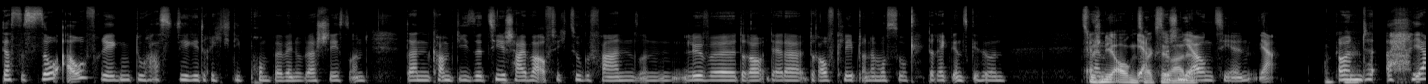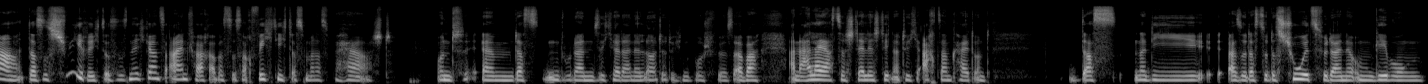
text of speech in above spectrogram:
das ist so aufregend. Du hast, dir geht richtig die Pumpe, wenn du da stehst und dann kommt diese Zielscheibe auf dich zugefahren, so ein Löwe, der da drauf klebt und dann musst du direkt ins Gehirn. Zwischen ähm, die Augen ja, zwischen gerade. die Augen zielen, ja. Okay. Und ach, ja, das ist schwierig, das ist nicht ganz einfach, aber es ist auch wichtig, dass man das beherrscht. Und ähm, dass du dann sicher deine Leute durch den Busch führst. Aber an allererster Stelle steht natürlich Achtsamkeit und dass, na, die, also dass du das schulst für deine Umgebung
